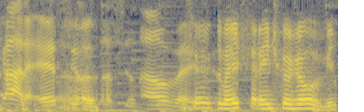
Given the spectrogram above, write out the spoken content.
Cara, é sensacional, Acho que é velho. muito mais diferente que eu já ouvi.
